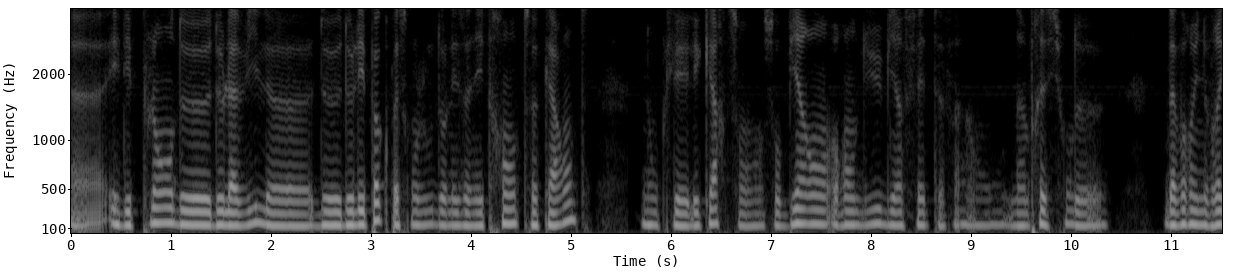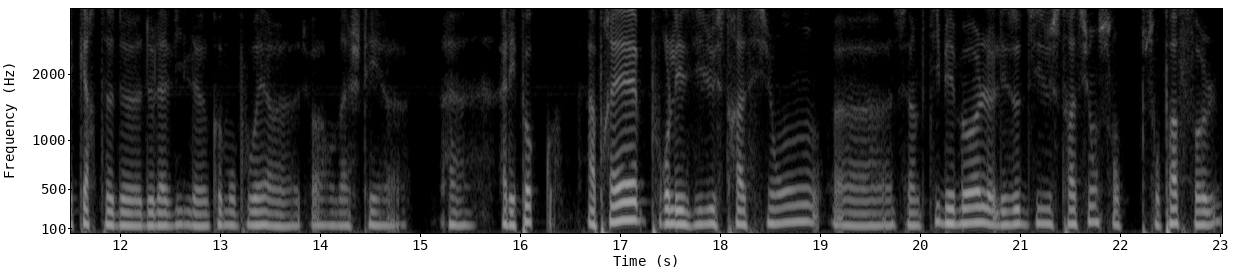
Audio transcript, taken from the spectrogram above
euh, et des plans de de la ville euh, de de l'époque parce qu'on joue dans les années 30 40 donc les les cartes sont sont bien ren- rendues bien faites enfin on a l'impression de d'avoir une vraie carte de de la ville euh, comme on pouvait euh, tu vois en acheter euh, à, à l'époque Après, pour les illustrations, euh, c'est un petit bémol. Les autres illustrations sont sont pas folles.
